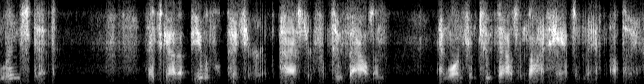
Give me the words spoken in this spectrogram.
Lindstedt. It's got a beautiful picture of the pastor from 2000 and one from 2009. Handsome man, I'll tell you.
